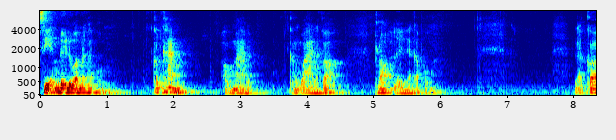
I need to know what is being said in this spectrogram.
เสียงโดยรวมนะครับผมค่อนข้างออกมาแบบกังวานแล้วก็เพราะเลยนะครับผม แล้วก็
